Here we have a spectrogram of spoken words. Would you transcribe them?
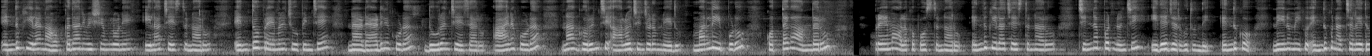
ఎందుకు ఇలా నా ఒక్కదాని విషయంలోనే ఇలా చేస్తున్నారు? ఎంతో ప్రేమను చూపించే నా డాడీని కూడా దూరం చేశారు. ఆయన కూడా నా గురించి ఆలోచించడం లేదు. మళ్ళీ ఇప్పుడు కొత్తగా అందరూ ప్రేమ ఒలకపోస్తున్నారు ఎందుకు ఇలా చేస్తున్నారు? చిన్నప్పటి నుంచి ఇదే జరుగుతుంది. ఎందుకో? నేను మీకు ఎందుకు నచ్చలేదు?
